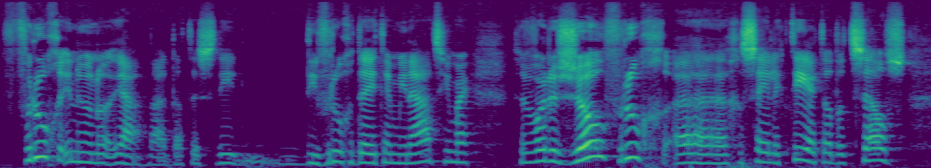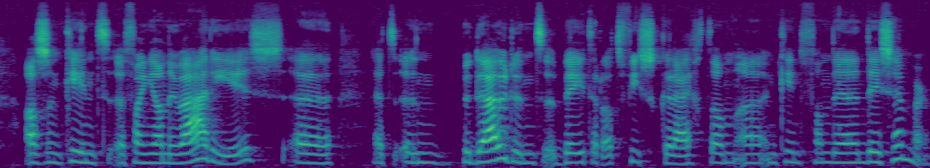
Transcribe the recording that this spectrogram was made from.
vroeg in hun... Ja, nou, dat is die, die vroege determinatie. Maar ze worden zo vroeg uh, geselecteerd... dat het zelfs als een kind van januari is... het een beduidend beter advies krijgt dan een kind van de december.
